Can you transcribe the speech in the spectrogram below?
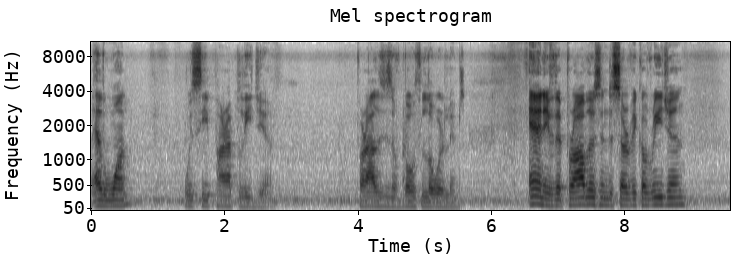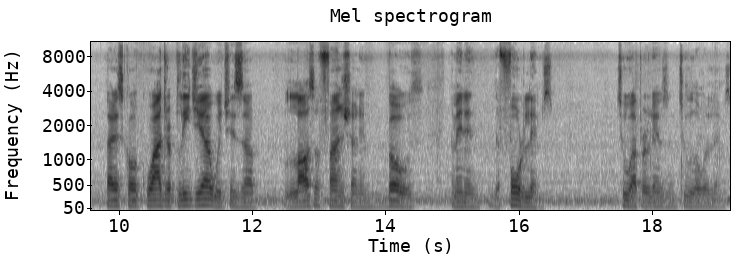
L1, we see paraplegia, paralysis of both lower limbs. And if the problem is in the cervical region, that is called quadriplegia, which is a loss of function in both, I mean, in the four limbs two upper limbs and two lower limbs.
